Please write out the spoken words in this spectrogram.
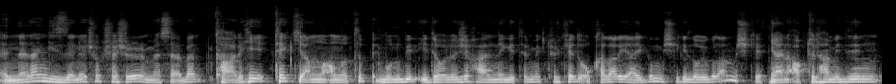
neden gizleniyor çok şaşırıyorum mesela. Ben tarihi tek yanlı anlatıp bunu bir ideoloji haline getirmek Türkiye'de o kadar yaygın bir şekilde uygulanmış ki. Yani Abdülhamid'in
